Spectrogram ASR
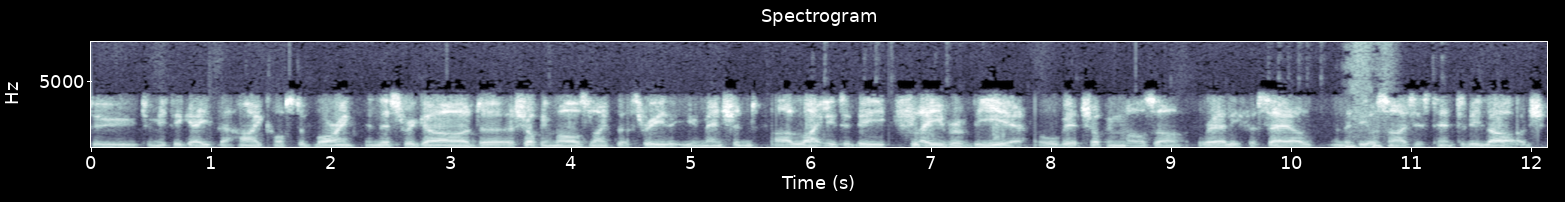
to, to mitigate the high cost of borrowing. In this regard, uh, shopping malls like the three that you mentioned are likely to be flavour of the year, albeit shopping malls are rarely for sale and the deal sizes tend to be large.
